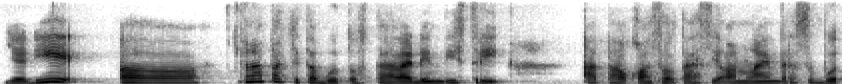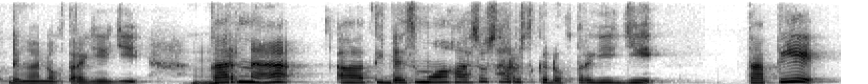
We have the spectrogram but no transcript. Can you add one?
Jadi uh, kenapa kita butuh teledentistry atau konsultasi online tersebut dengan dokter gigi? Hmm. Karena uh, tidak semua kasus harus ke dokter gigi. Tapi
